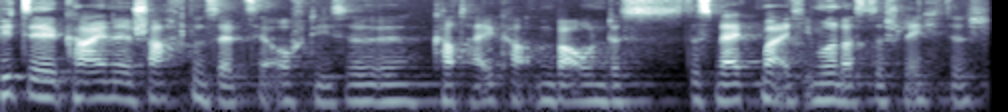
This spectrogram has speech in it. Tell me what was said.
bitte keine Schachtelsätze auf diese Karteikarten bauen. Das, das merkt man eigentlich immer, dass das schlecht ist.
